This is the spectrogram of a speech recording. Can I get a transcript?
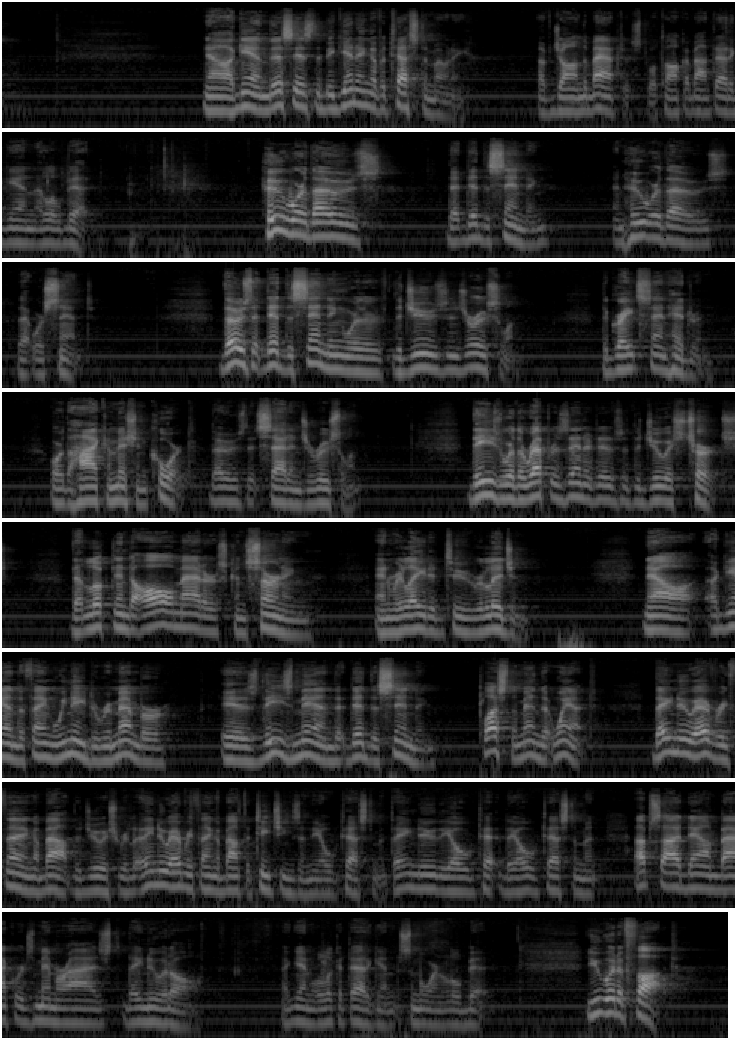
Now, again, this is the beginning of a testimony of John the Baptist. We'll talk about that again a little bit. Who were those that did the sending, and who were those that were sent? Those that did the sending were the Jews in Jerusalem the great Sanhedrin, or the High Commission court, those that sat in Jerusalem. These were the representatives of the Jewish church that looked into all matters concerning and related to religion. Now, again, the thing we need to remember is these men that did the sending, plus the men that went, they knew everything about the Jewish religion. They knew everything about the teachings in the Old Testament. They knew the Old, Te- the Old Testament upside down, backwards, memorized. They knew it all. Again, we'll look at that again some more in a little bit. You would have thought,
